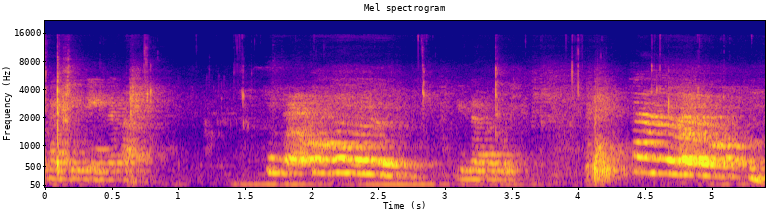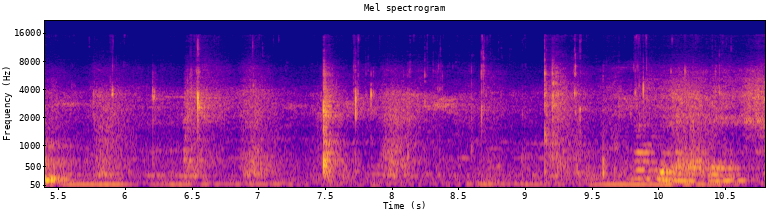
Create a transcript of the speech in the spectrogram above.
ใครกินเองได้แบบกินได้แบบน่ากินอะไรกิน ๆ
